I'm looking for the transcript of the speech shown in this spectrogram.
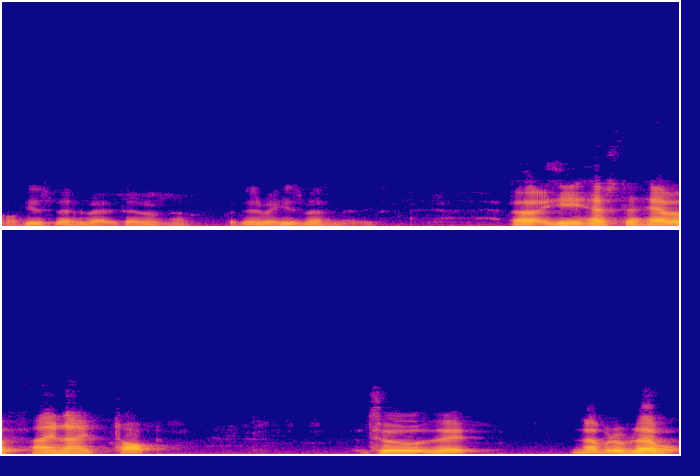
or his mathematics, I don't know, but anyway, his mathematics, uh, he has to have a finite top to the number of levels.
